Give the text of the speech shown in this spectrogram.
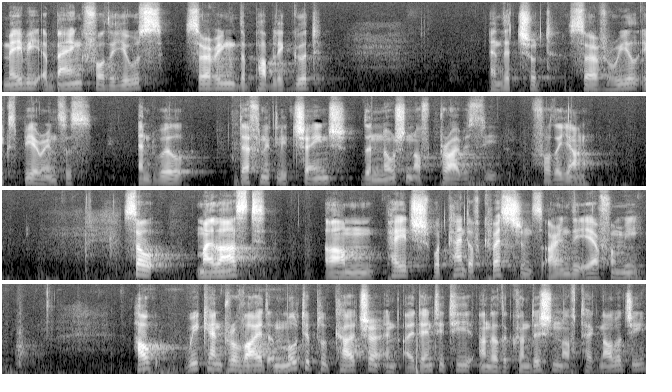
maybe a bank for the youth serving the public good, and that should serve real experiences and will definitely change the notion of privacy for the young. So, my last um, page, what kind of questions are in the air for me? How we can provide a multiple culture and identity under the condition of technology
